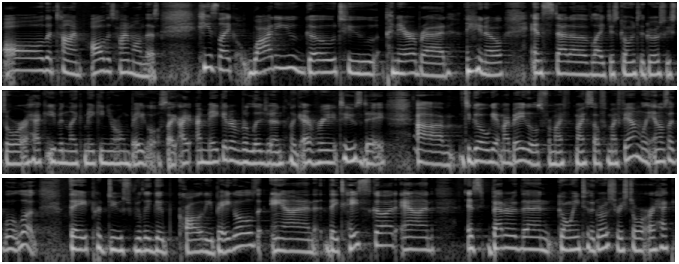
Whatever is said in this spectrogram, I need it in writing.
all the time all the time on this. He's like why do you go to panera bread you know instead of like just going to the grocery store or heck even like making your own bagels? Like i, I make it a religion like every tuesday um, to go get my bagels for my myself and my family. And i was like well look they produce really good quality bagels and they taste good and it's better than going to the grocery store or heck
